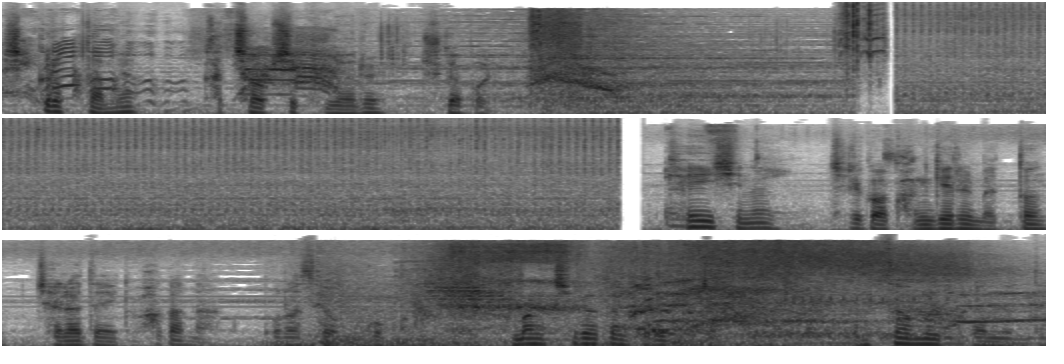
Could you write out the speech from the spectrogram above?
시끄럽다며 가차없이 그녀를 죽여버립니다. 케이시는 질과 관계를 맺던 제라드에게 화가 나 몰아세웠고 도망치려던 그를 붙잡고 몸싸움을 벌였는데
